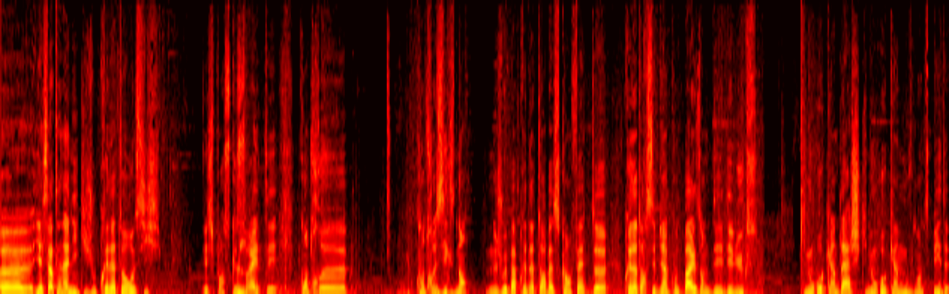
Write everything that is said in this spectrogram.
euh, Il y a certaines Annie qui jouent Predator aussi. Et je pense que Oui. ça aurait été. Contre. Contre Ziggs, non. Ne jouez pas Predator parce qu'en fait, euh, Predator c'est bien contre par exemple des, des Lux qui n'ont aucun dash, qui n'ont aucun mouvement de speed.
